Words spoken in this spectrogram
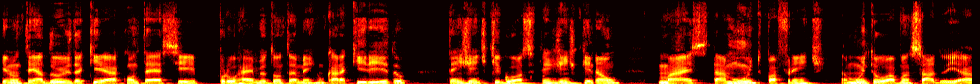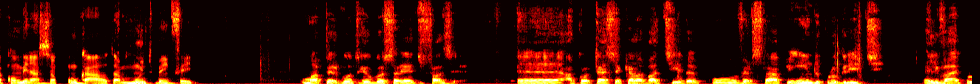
que não tenha dúvida que acontece pro Hamilton também. Um cara querido, tem gente que gosta, tem gente que não mas está muito para frente, está muito avançado e a combinação com o carro está muito bem feita. Uma pergunta que eu gostaria de fazer. É, acontece aquela batida com o Verstappen indo para o grid. Ele vai para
